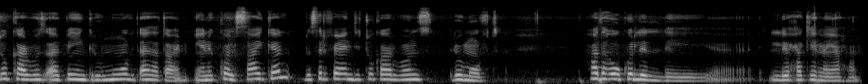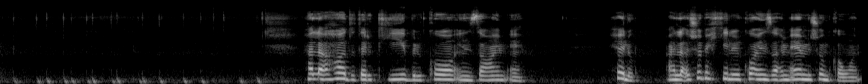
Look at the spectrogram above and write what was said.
two carbons are being removed at a time. يعني كل cycle بصير في عندي two carbons removed. هذا هو كل اللي اللي حكي لنا إياه هون. هلا هذا تركيب ال coenzyme A. حلو. هلا شو بحكي لي ال coenzyme A من شو مكون؟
